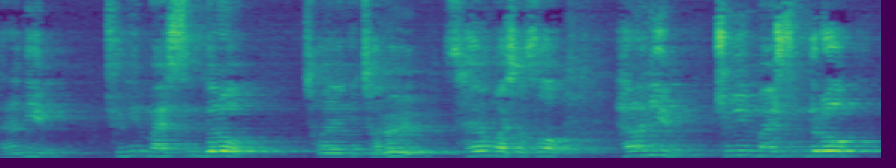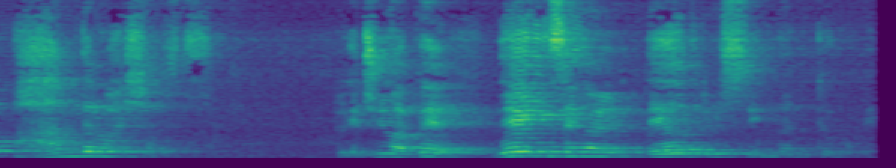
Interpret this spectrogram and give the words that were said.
하나님 주님 말씀대로 저에게 저를 사용하셔서 하나님 주님 말씀대로 마음대로 하시옵소서. 그렇게 주님 앞에 내 인생을 내어드릴 수 있는 그 고백.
